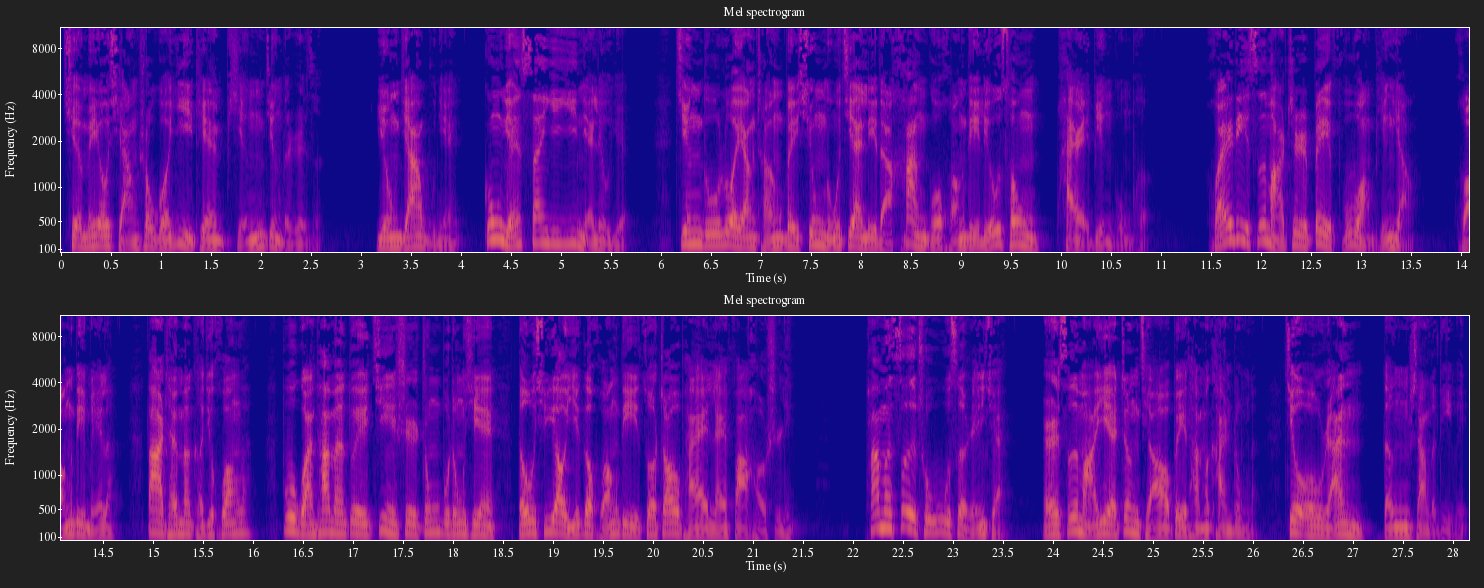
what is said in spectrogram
却没有享受过一天平静的日子。永嘉五年（公元311年六月），京都洛阳城被匈奴建立的汉国皇帝刘聪派兵攻破，怀帝司马炽被俘往平阳。皇帝没了，大臣们可就慌了。不管他们对进士忠不忠心，都需要一个皇帝做招牌来发号施令。他们四处物色人选，而司马邺正巧被他们看中了，就偶然登上了帝位。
